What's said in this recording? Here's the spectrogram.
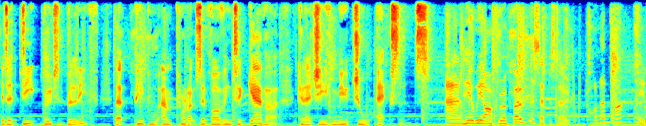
is a deep rooted belief that people and products evolving together can achieve mutual excellence. And here we are for a bonus episode on a Monday.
